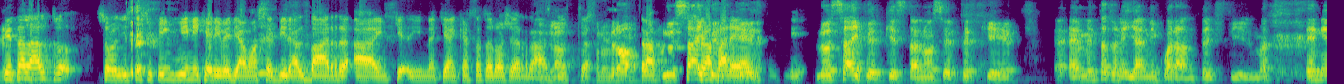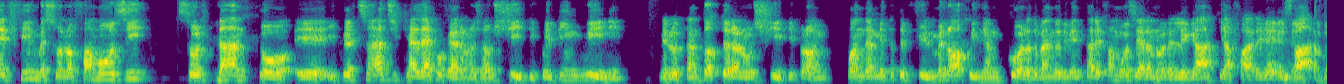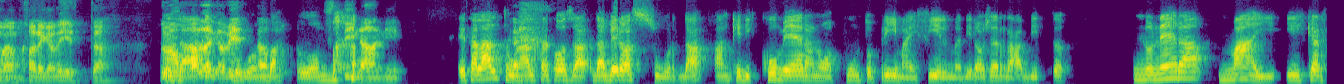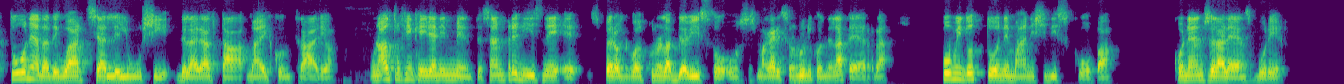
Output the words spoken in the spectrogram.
Che tra l'altro sono gli stessi pinguini che rivediamo a servire al bar a, in, in, che ha incassato Roger Rabbit. Esatto, sono Però. Tra, lo sai tra perché? Lo sai perché stanno... Se- perché è inventato negli anni 40 il film e nel film sono famosi soltanto eh, i personaggi che all'epoca erano già usciti, quei pinguini nell'88 erano usciti, però in- quando è ambientato il film no, quindi ancora dovendo diventare famosi erano relegati a fare Eh, il esatto, barman. dovevamo fare gavetta. Dovevamo Esatto, fare la gavetta. bomba, bomba. Sti nani. E tra l'altro un'altra cosa davvero assurda, anche di come erano appunto prima i film di Roger Rabbit, non era mai il cartone ad adeguarsi alle luci della realtà, ma il contrario. Un altro film che mi viene in mente, sempre Disney, e spero che qualcuno l'abbia visto, o magari sono l'unico nella Terra, Pomidottone Manici di Scopa, con Angela Lansbury,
